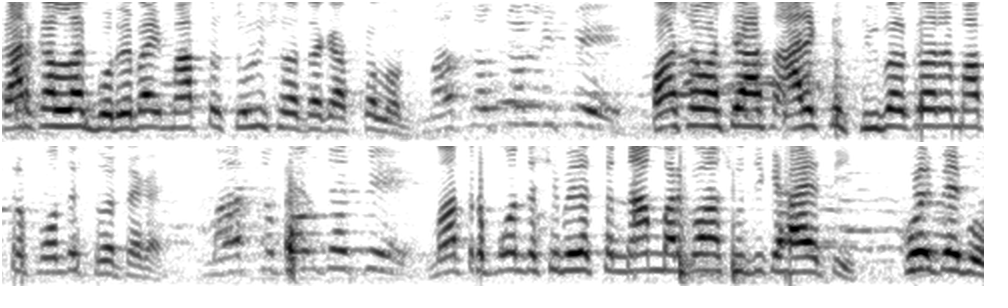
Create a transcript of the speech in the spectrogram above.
কার কার লাগবে রে ভাই? মাত্র চল্লিশ হাজার টাকা আজকে লোন মাত্র চল্লিশে। পাশাপাশি আছে আরেকটি সিলভার কালারের মাত্র পঞ্চাশ হাজার টাকায়। মাত্র পঞ্চাশে। মাত্র পঞ্চাশ বেজে যাচ্ছে নাম্বার করা সুজুকি হায়াতি। কই পেবো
